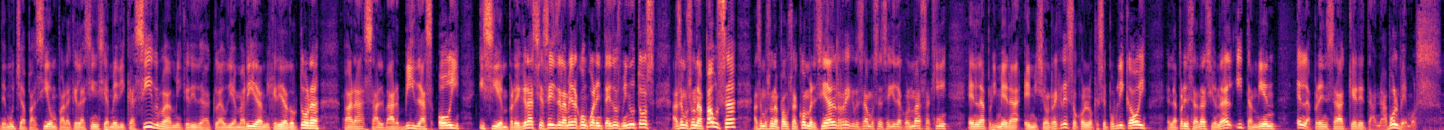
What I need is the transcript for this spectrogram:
de mucha pasión para que la ciencia médica sirva, mi querida Claudia María, mi querida doctora, para salvar vidas hoy y siempre. Gracias, 6 de la mañana con 42 minutos. Hacemos una pausa, hacemos una pausa comercial. Regresamos enseguida con más aquí en la primera emisión. Regreso con lo que se publica hoy en la prensa nacional y también en la prensa queretana. Volvemos.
